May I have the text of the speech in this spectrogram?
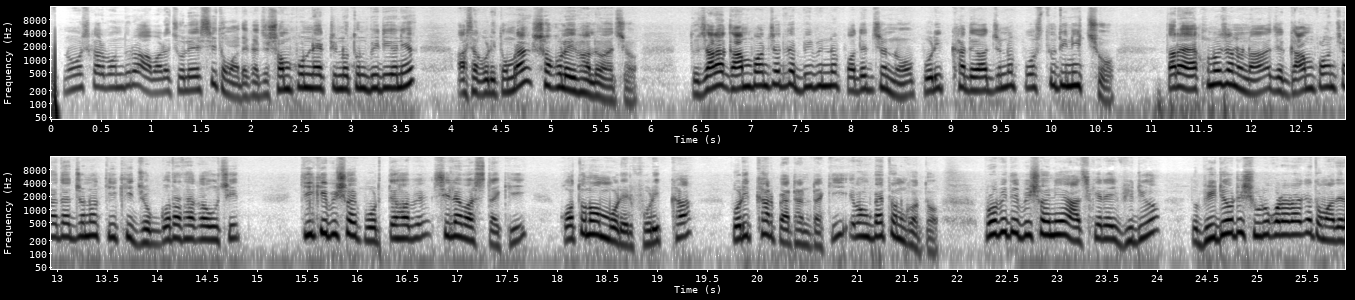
নমস্কার বন্ধুরা, আবারও চলে এসেছি তোমাদের কাছে সম্পূর্ণ একটি নতুন ভিডিও নিয়ে। আশা করি তোমরা সকলেই ভালো আছো। তো যারা গ্রাম পঞ্চায়েতের বিভিন্ন পদের জন্য পরীক্ষা দেওয়ার জন্য প্রস্তুতি নিচ্ছ, তারা এখনও জানো না যে গ্রাম পঞ্চায়েতের জন্য কি কি যোগ্যতা থাকা উচিত, কি কি বিষয় পড়তে হবে, সিলেবাসটা কি, কত নম্বরের পরীক্ষা, পরীক্ষার প্যাটার্নটা কি এবং বেতন কত। প্রভৃতি বিষয় নিয়ে আজকের এই ভিডিও তো ভিডিওটি শুরু করার আগে তোমাদের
